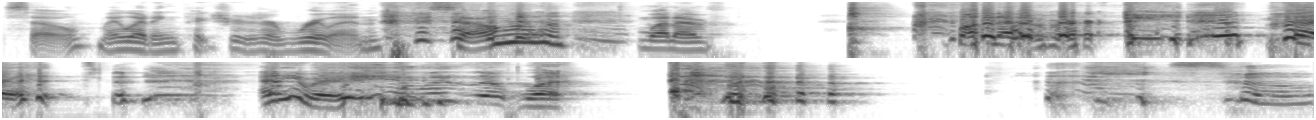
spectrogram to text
So my wedding pictures are ruined. So whatever. whatever. but anyway. it was a what? so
